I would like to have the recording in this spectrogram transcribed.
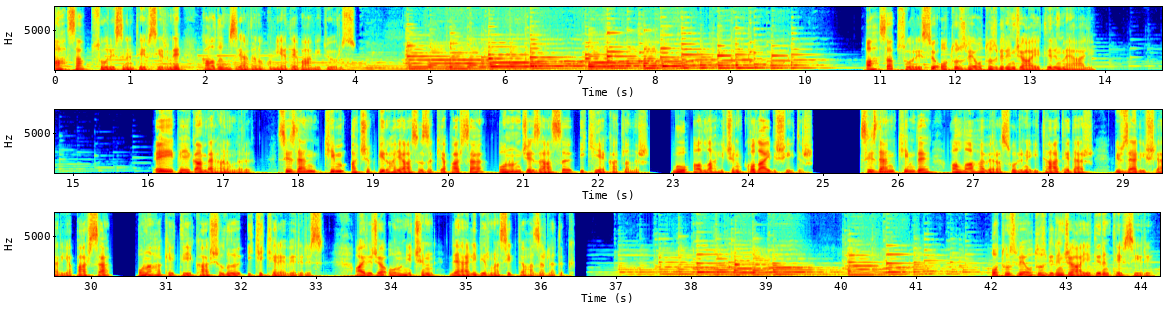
Ahzab suresinin tefsirini kaldığımız yerden okumaya devam ediyoruz. Ahzab suresi 30 ve 31. ayetlerin meali Ey peygamber hanımları! Sizden kim açık bir hayasızlık yaparsa onun cezası ikiye katlanır. Bu Allah için kolay bir şeydir. Sizden kim de Allah'a ve Resulüne itaat eder, güzel işler yaparsa, ona hak ettiği karşılığı iki kere veririz. Ayrıca onun için değerli bir nasip de hazırladık. Otuz ve 31. ayetlerin tefsiri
